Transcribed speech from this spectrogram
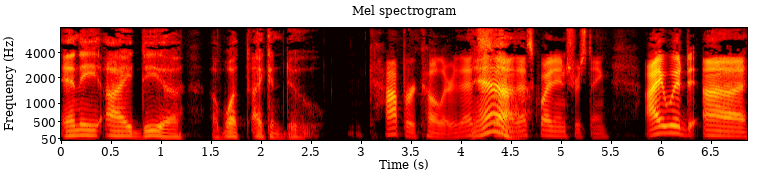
Any idea of what I can do? Copper color. That's yeah. Uh, that's quite interesting. I would uh,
